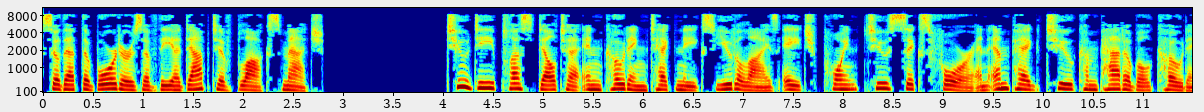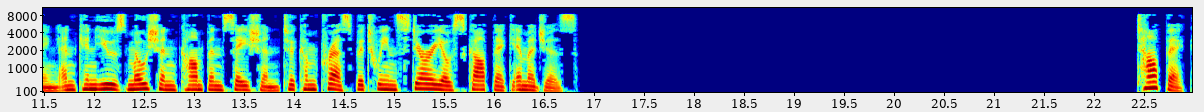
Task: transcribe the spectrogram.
so that the borders of the adaptive blocks match. 2D plus delta encoding techniques utilize H.264 and MPEG-2 compatible coding and can use motion compensation to compress between stereoscopic images. Topic.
